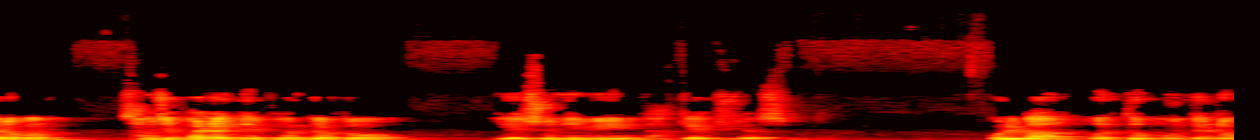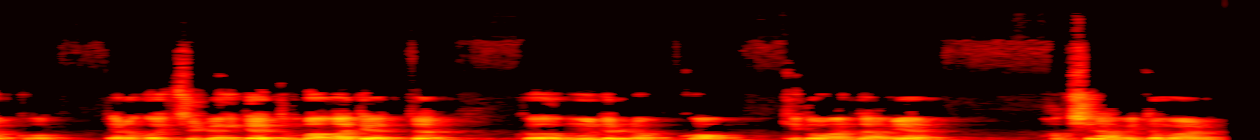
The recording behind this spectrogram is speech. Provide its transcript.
여러분, 38년 된 병자도 예수님이 낫게 해주셨습니다. 우리가 어떤 문제를 놓고 때로 그 질병이 되었든 뭐가 되었든 그 문제를 놓고 기도한다면 확실한 믿음을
